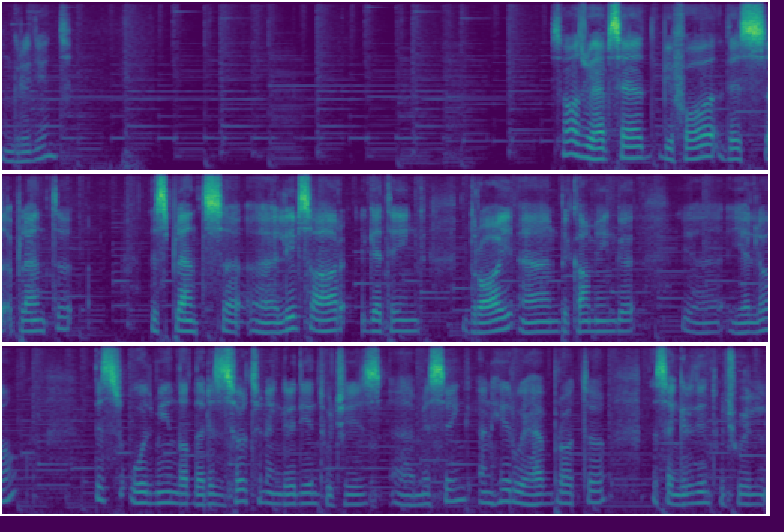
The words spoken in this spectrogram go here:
ingredient. So as we have said before this plant this plant's uh, uh, leaves are getting dry and becoming uh, yellow this would mean that there is a certain ingredient which is uh, missing and here we have brought uh, this ingredient which will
